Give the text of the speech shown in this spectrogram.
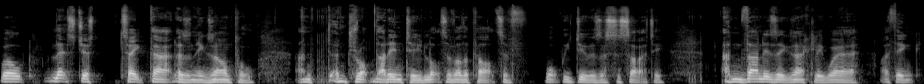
Well, let's just take that as an example and, and drop that into lots of other parts of what we do as a society. And that is exactly where I think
